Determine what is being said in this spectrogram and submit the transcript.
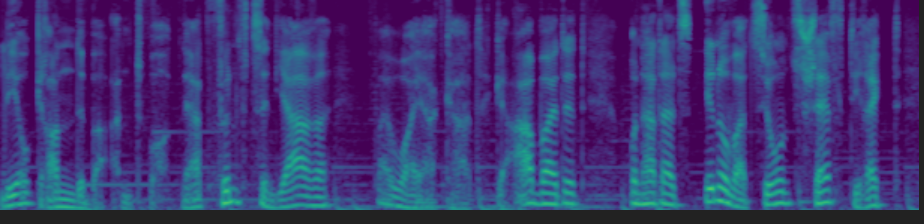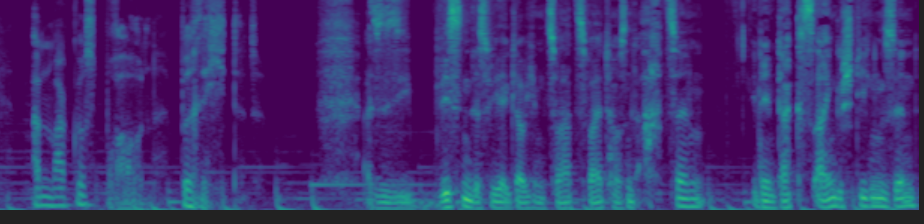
Leo Grande beantworten. Er hat 15 Jahre bei Wirecard gearbeitet und hat als Innovationschef direkt an Markus Braun berichtet. Also Sie wissen, dass wir, glaube ich, im Jahr 2018 in den DAX eingestiegen sind.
